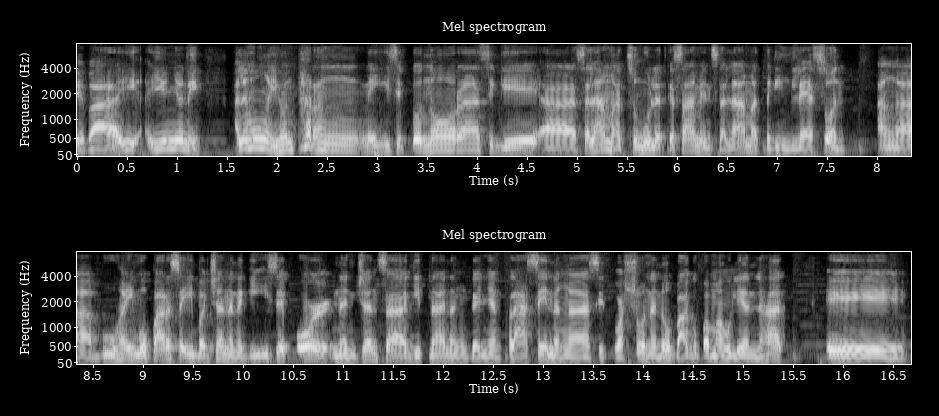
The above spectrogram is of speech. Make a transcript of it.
Diba? Y- yun yun eh. Alam mo ngayon, parang naiisip ko, Nora, sige, ah, salamat, sumulat ka sa amin, salamat, naging lesson ang ah, buhay mo para sa iba dyan na nag-iisip or nandyan sa gitna ng ganyang klase ng ah, sitwasyon, ano, bago pa mahuli ang lahat. Eh,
